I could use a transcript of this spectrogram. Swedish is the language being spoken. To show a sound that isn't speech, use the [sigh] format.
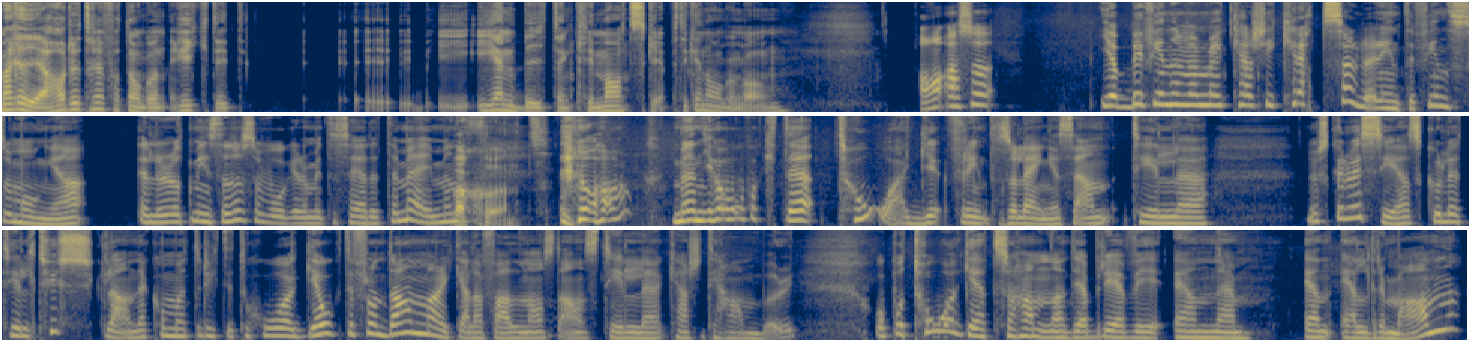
Maria, har du träffat någon riktigt eh, enbiten klimatskeptiker någon gång? Ja, alltså jag befinner mig kanske i kretsar där det inte finns så många. Eller åtminstone så vågar de inte säga det till mig. Men, Vad skönt. [laughs] ja, men jag åkte tåg för inte så länge sedan till eh, nu skulle vi se, jag skulle till Tyskland. Jag kommer inte riktigt ihåg. Jag åkte från Danmark i alla fall någonstans till eh, kanske till Hamburg. Och på tåget så hamnade jag bredvid en, en äldre man.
